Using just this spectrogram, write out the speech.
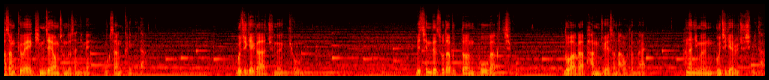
화성교회 김재영 전도사님의 묵상 글입니다. 무지개가 주는 교훈. 미친 듯 쏟아붓던 폭우가 그치고 노아가 방주에서 나오던 날 하나님은 무지개를 주십니다.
